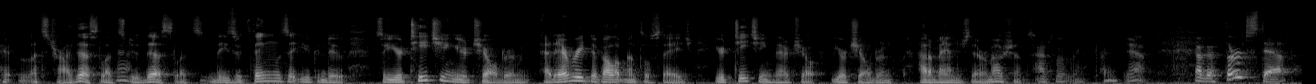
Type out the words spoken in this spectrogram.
here let's try this let's Yeah. do this let's these are things that you can do so you're teaching your children at every developmental stage you're teaching their chil- your children how to manage their emotions Absolutely. Okay. Yeah. Now the third step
